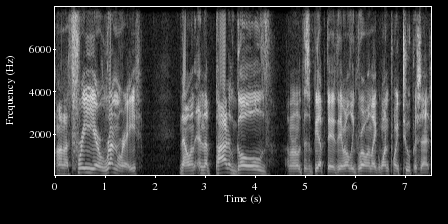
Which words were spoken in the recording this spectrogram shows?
on a three-year run rate, now, in, the pot of gold, I don't know if this will be updated, they're only growing like 1.2%.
